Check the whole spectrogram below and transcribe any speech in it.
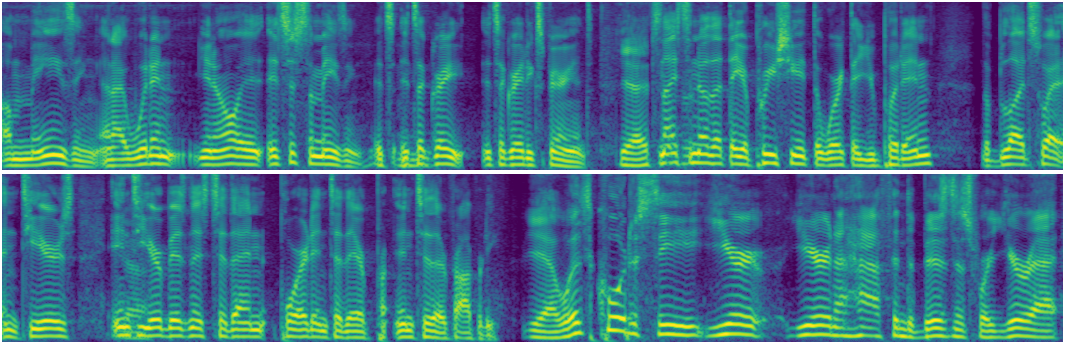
amazing. And I wouldn't, you know, it, it's just amazing. It's it's a great it's a great experience. Mm-hmm. Yeah, it's, it's nice to know that they appreciate the work that you put in, the blood, sweat, and tears into Yeah. your business to then pour it into their into their property. Yeah, well, it's cool to see year year and a half into business where you're at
